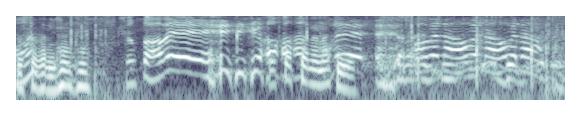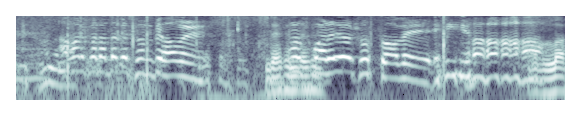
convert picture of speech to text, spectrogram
সুস্থ করেন হ্যাঁ হ্যাঁ। সুস্থ হবে? সুস্থ হচ্ছে না নাকি? হবে না হবে না হবে না। আমার কথা তোকে শুনতে হবে। দেখেন দেখেন। সুস্থ হবে। আল্লাহ।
